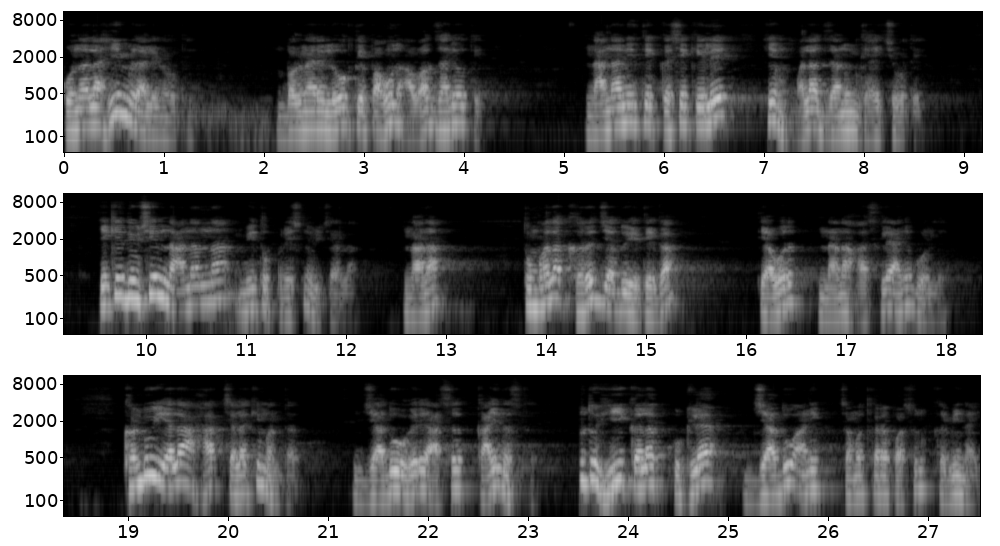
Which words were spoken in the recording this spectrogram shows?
कोणालाही मिळाले नव्हते. बघणारे लोक ते पाहून अवाक झाले होते. नानांनी ते कसे केले हे मला जाणून घ्यायचे होते. एके दिवशी नानांना मी तो प्रश्न विचारला. नाना तुम्हाला खरंच जादू येते का? त्यावर नाना हसले आणि बोलले. खंडू याला हात चलाकी म्हणतात. जादू वगैरे असं काही नसतं. परंतु ही कला कुठल्या जादू आणि चमत्कारापासून कमी नाही.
